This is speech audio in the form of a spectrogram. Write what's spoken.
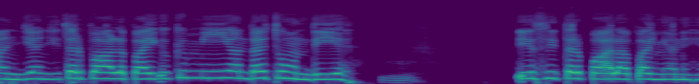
ਹਾਂਜੀ ਹਾਂਜੀ ਤਰਪਾਲ ਪਾਈ ਕਿਉਂਕਿ ਮੀਂਹ ਆਂਦਾ ਚੋਂਦੀ ਹੈ ਇਸੀ ਤਰਪਾਲਾਂ ਪਾਈਆਂ ਨੇ।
